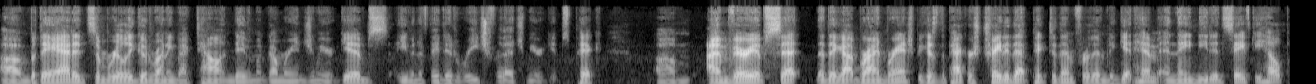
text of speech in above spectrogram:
um, but they added some really good running back talent in David Montgomery and Jahmyr Gibbs. Even if they did reach for that Jahmyr Gibbs pick, um, I'm very upset that they got Brian Branch because the Packers traded that pick to them for them to get him, and they needed safety help.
